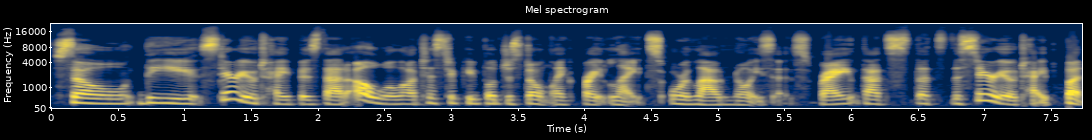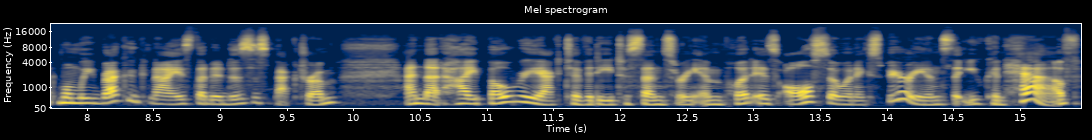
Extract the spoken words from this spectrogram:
So, the stereotype is that oh, well autistic people just don't like bright lights or loud noises, right? That's that's the stereotype. But when we recognize that it is a spectrum and that hyporeactivity to sensory input is also an experience that you can have,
